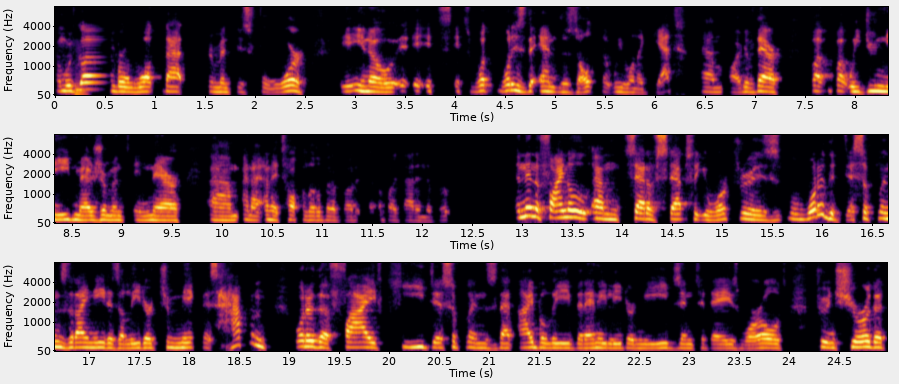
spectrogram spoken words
And we've mm-hmm. got to remember what that measurement is for. You know, it, it's it's what what is the end result that we want to get um, out of there. But but we do need measurement in there, um, and I and I talk a little bit about it, about that in the book. And then the final um, set of steps that you work through is what are the disciplines that I need as a leader to make this happen? What are the five key disciplines that I believe that any leader needs in today's world to ensure that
